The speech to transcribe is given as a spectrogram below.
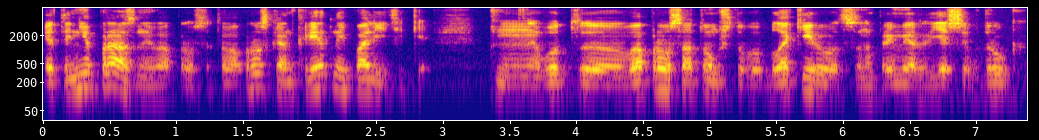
Это не праздный вопрос, это вопрос конкретной политики. Вот вопрос о том, чтобы блокироваться, например, если вдруг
